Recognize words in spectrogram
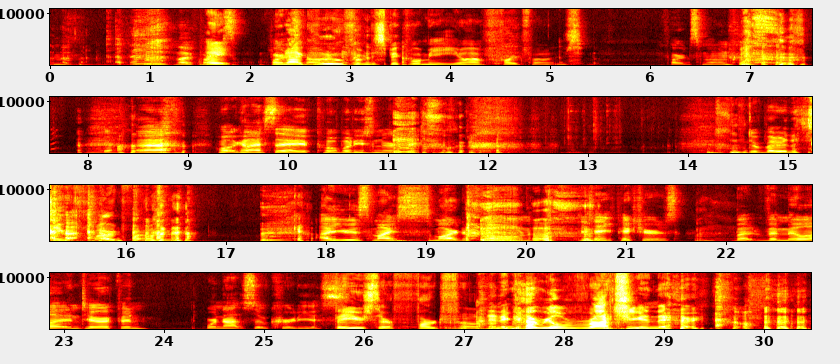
my farts, Hey, You're not phone. Gru from Despicable Me. You don't have fart phones. Farts phone. uh, what can I say? Po buddy's nerfed. They're better than saying fart phone. I used my smartphone to take pictures, but Vanilla and Terrapin were not so courteous. they used their fart phone, and it got real raunchy in there.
